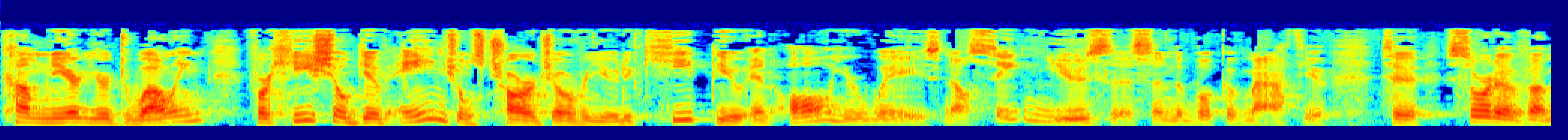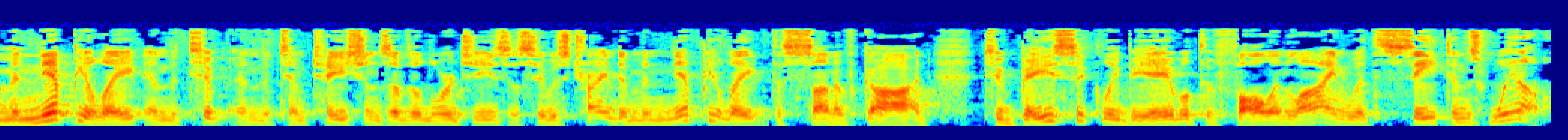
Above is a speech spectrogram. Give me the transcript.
come near your dwelling, for he shall give angels angels charge over you to keep you in all your ways. Now Satan used this in the book of Matthew to sort of uh, manipulate in the tip, in the temptations of the Lord Jesus. He was trying to manipulate the Son of God to basically be able to fall in line with Satan's will.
